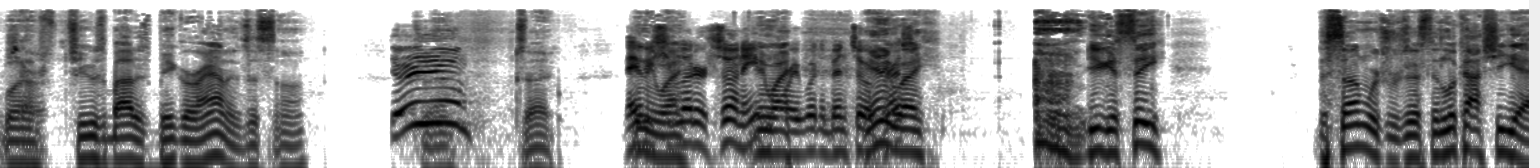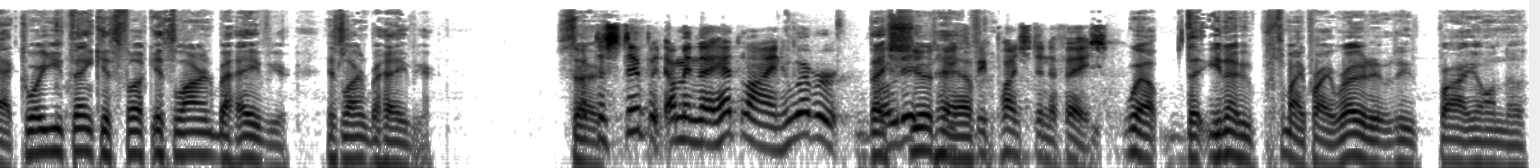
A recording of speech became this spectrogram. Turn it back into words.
well, she was about as big around as the sun. Damn. So Maybe anyway, she let her son eat anyway, more. He wouldn't have been so Anyway, aggressive. you can see the son was resisting. Look how she acts. Where you think it's fuck? It's learned behavior. It's learned behavior. So But the stupid, I mean, the headline, whoever They wrote it should needs to have- be punched in the face. Well, the, you know, somebody probably wrote it. Who's probably on the,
